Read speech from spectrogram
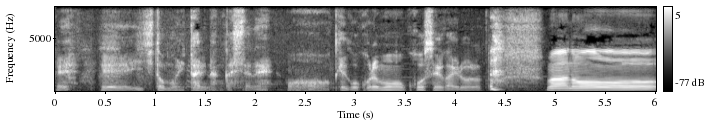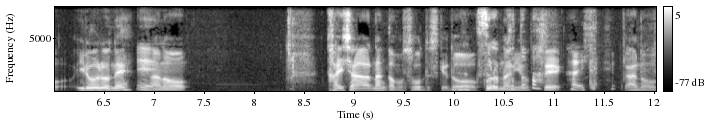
ええー、一度もいたりなんかしてね。お結構これも構成がいろいろと。まあ、あのー、いろいろね、ええ、あの、会社なんかもそうですけど、コロナによって、はい、あの、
